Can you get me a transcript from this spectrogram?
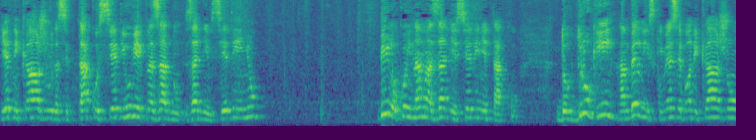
jedni kažu da se tako sjedi uvijek na zadnu, zadnjem sjedinju, bilo koji nama zadnje sjedinje tako. Dok drugi, hambelijski meseb, oni kažu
